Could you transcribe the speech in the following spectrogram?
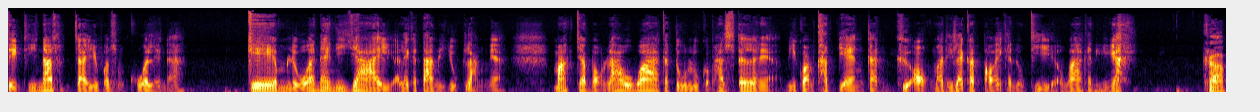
สิ่งที่น่าสนใจอยู่พอสมควรเลยนะ เกมหรือว่าในนิยายหรืออะไรก็ตามในยุคหลังเนี่ย มักจะบอกเล่าว่าการ์ตูลูกับฮัสเตอร์เนี่ยมีความขัดแย้งกัน คือออกมาทีไรก็ต่อยกันทุกทีว่ากันง่ายๆ ครับ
